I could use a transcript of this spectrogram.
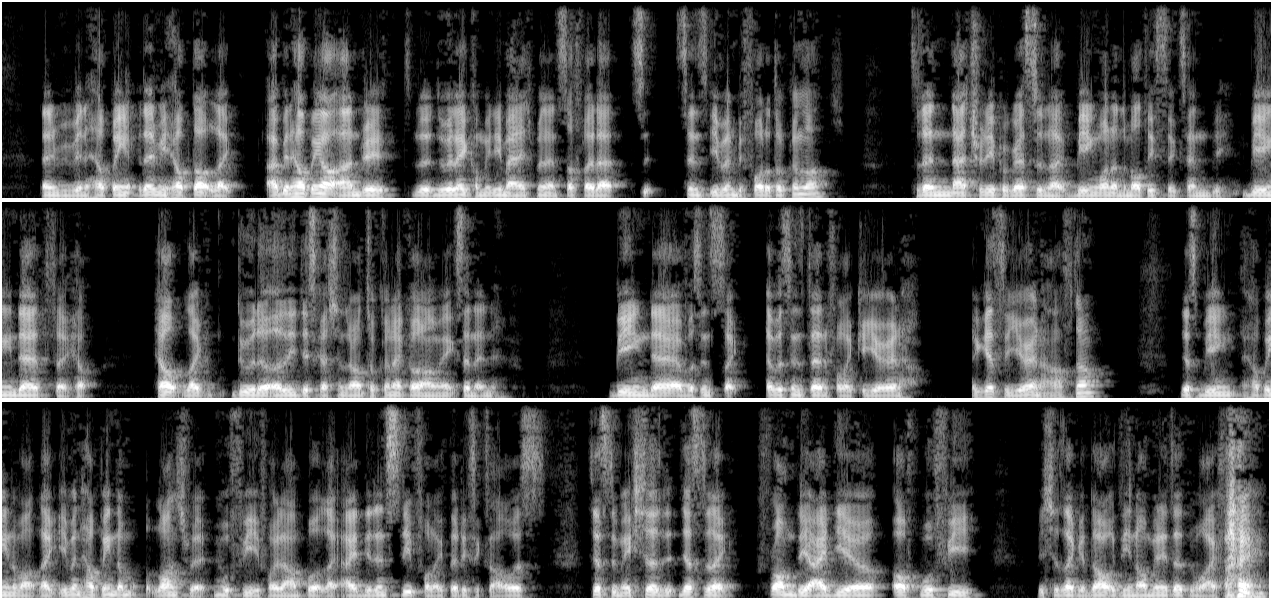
and we've been helping. Then we helped out like I've been helping out Andre doing like community management and stuff like that since even before the token launch. So then naturally progressed to like being one of the multi-sigs and be, being there to like help help like do the early discussions around token economics and then being there ever since like ever since then for like a year and I guess a year and a half now. Just being helping them out, like even helping them launch with Woofy, for example. Like I didn't sleep for like thirty six hours just to make sure that just to, like from the idea of Woofy, which is like a dog denominated YFI,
